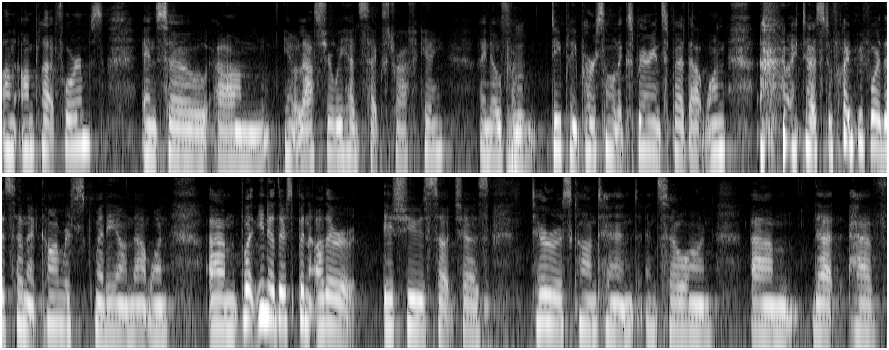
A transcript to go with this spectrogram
on, on platforms. And so, um, you know, last year we had sex trafficking. I know from mm-hmm. deeply personal experience about that one. I testified before the Senate Commerce Committee on that one. Um, but you know, there's been other issues such as terrorist content and so on um, that have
